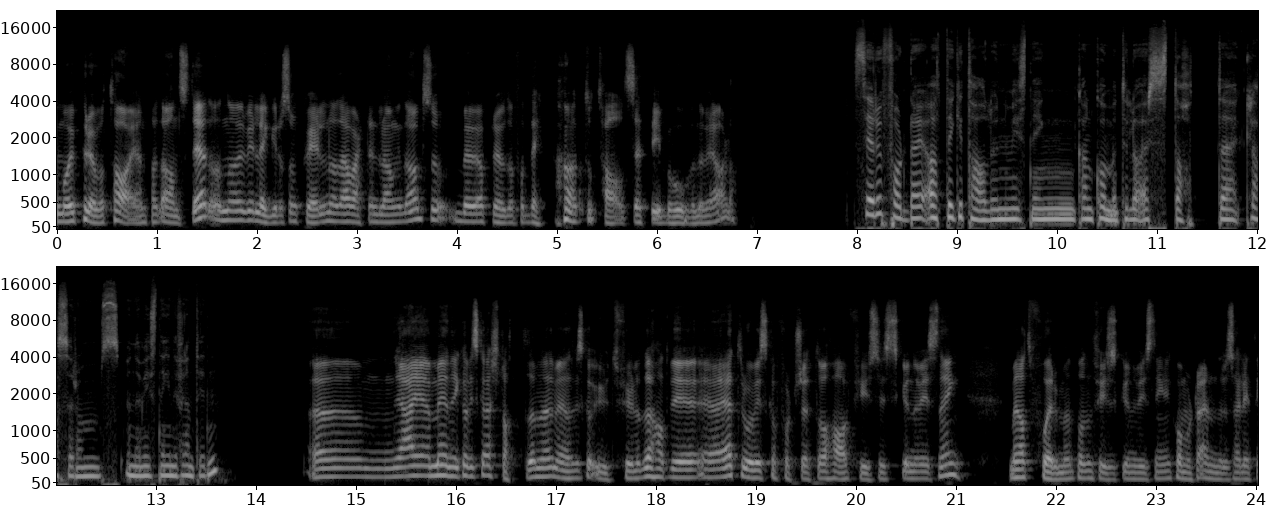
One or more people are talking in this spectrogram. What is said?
må vi prøve å ta igjen på et annet sted. Og når vi legger oss om kvelden og det har vært en lang dag, så bør vi ha prøvd å få dekka totalt sett de behovene vi har. da. Ser du for deg at digitalundervisning kan komme til å erstatte klasseromsundervisningen i fremtiden? Uh, jeg mener ikke at vi skal erstatte det, men jeg mener at vi skal utfylle det. Vi, jeg tror vi skal fortsette å ha fysisk undervisning, men at formen på den fysiske undervisningen kommer til å endre seg litt.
